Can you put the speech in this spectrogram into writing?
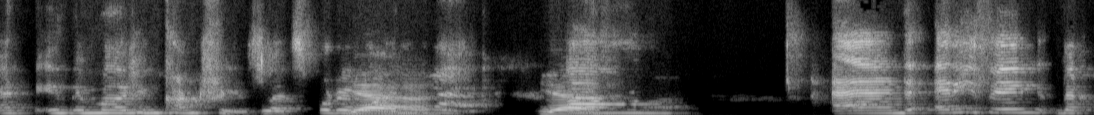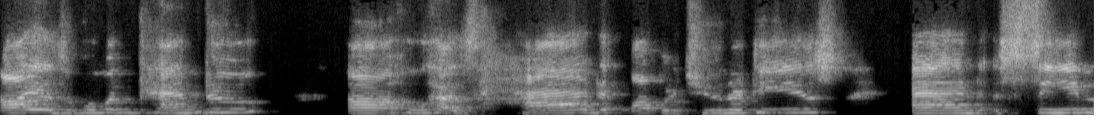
and in emerging countries. Let's put it yeah. like that. Yeah. Um, and anything that I, as a woman, can do uh, who has had opportunities and seen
